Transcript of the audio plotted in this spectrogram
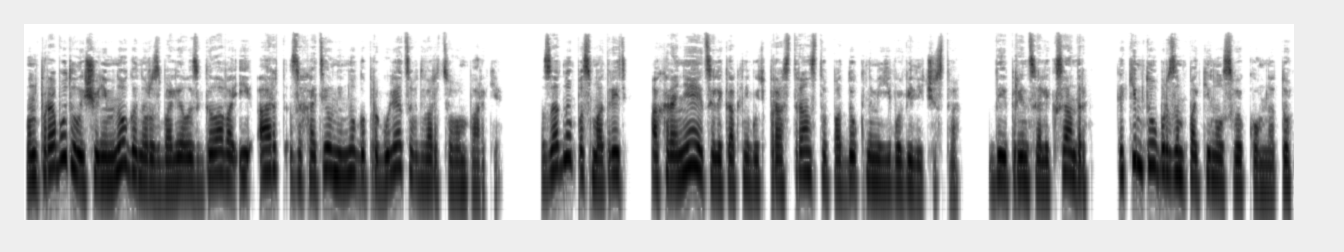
Он поработал еще немного, но разболелась голова, и Арт захотел немного прогуляться в Дворцовом парке. Заодно посмотреть, охраняется ли как-нибудь пространство под окнами его величества. Да и принц Александр каким-то образом покинул свою комнату,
